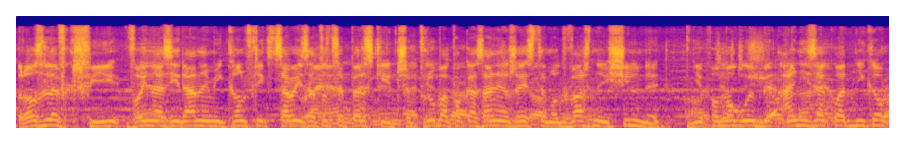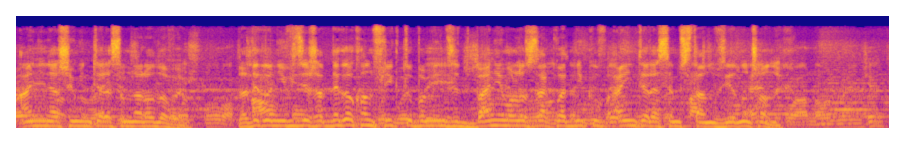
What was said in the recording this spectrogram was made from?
Rozlew krwi, wojna z Iranem i konflikt w całej Zatoce Perskiej, czy próba pokazania, że jestem odważny i silny, nie pomogłyby ani zakładnikom, ani naszym interesom narodowym. Dlatego nie widzę żadnego konfliktu pomiędzy dbaniem o los zakładników, a interesem Stanów Zjednoczonych. Ameryka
